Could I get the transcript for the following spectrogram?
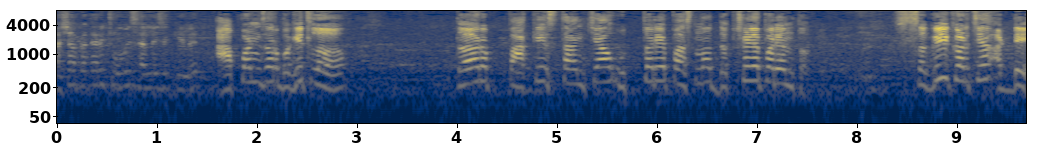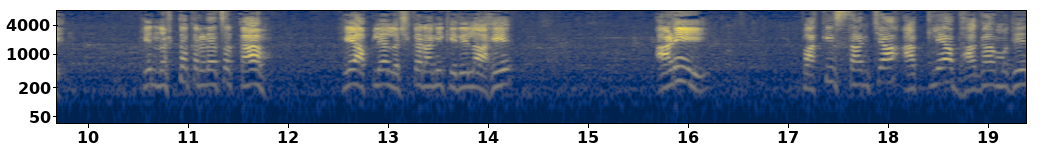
अशा प्रकारे चोवीस हल्ले जे केले आपण जर बघितलं तर पाकिस्तानच्या उत्तरेपासून दक्षिणेपर्यंत सगळीकडचे अड्डे हे नष्ट करण्याचं काम हे आपल्या लष्कराने केलेलं आहे. आणि पाकिस्तानच्या आतल्या भागामध्ये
